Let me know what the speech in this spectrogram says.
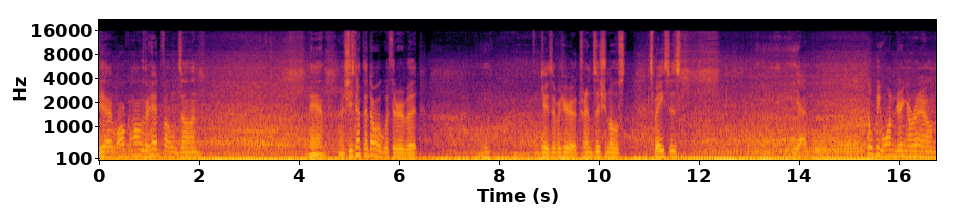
Yeah walk along with her headphones on. Man she's got that dog with her but you guys ever hear of transitional spaces? Yeah. Don't be wandering around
